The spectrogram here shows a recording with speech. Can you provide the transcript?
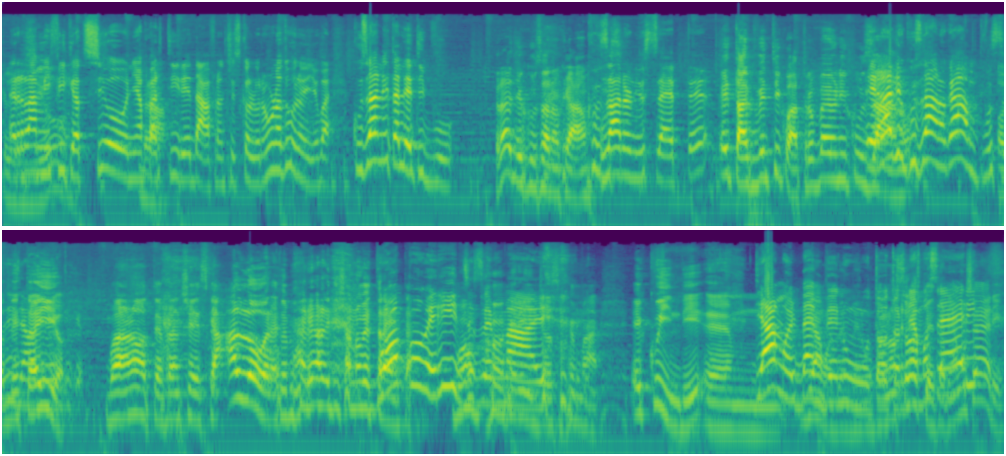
ramificazioni a Bravo. partire da Francesco. Allora, una tu, una io, vai. Cusano Italia TV, Radio Cusano Campus. Cusano News 7 E TAG 24, Beoni Cusano. e Radio Cusano Campus. Ho ci detto io. dimenticati. Buonanotte Francesca. Allora, dobbiamo arrivare alle 19.30. Buon pomeriggio, Buon semmai. pomeriggio, semmai. E quindi ehm, Diamo il diamo benvenuto, al nostro torniamo ospite, seri. torniamo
